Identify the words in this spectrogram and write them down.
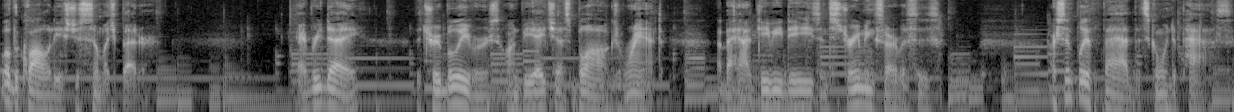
well, the quality is just so much better. Every day, the true believers on VHS blogs rant about how DVDs and streaming services are simply a fad that's going to pass,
